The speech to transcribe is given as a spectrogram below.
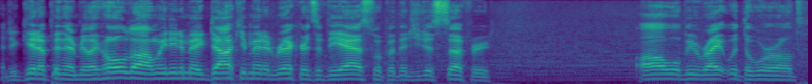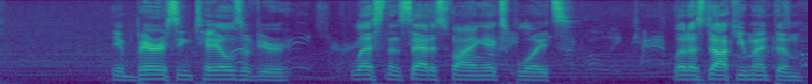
Had to get up in there and be like, hold on, we need to make documented records of the ass whooping that you just suffered. All will be right with the world. The embarrassing tales of your less than satisfying exploits. Let us document them.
